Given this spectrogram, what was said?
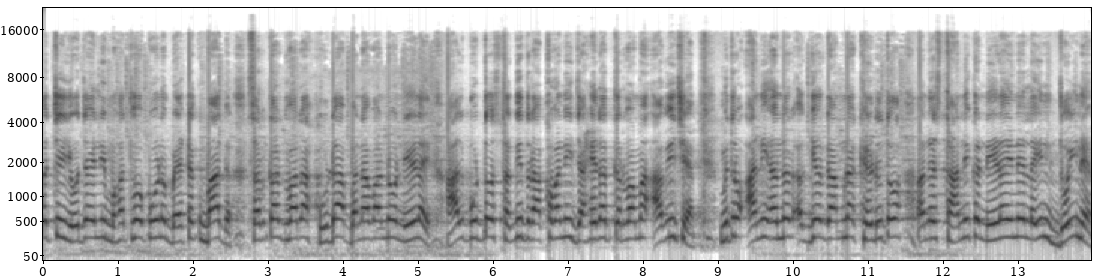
વચ્ચે યોજાયેલી મહત્વપૂર્ણ બેઠક બાદ સરકાર દ્વારા હુડા બનાવવાનો નિર્ણય હાલ પૂરતો સ્થગિત રાખવાની જાહેરાત કરવામાં આવી છે. મિત્રો, આની અંદર અગિયાર ગામના ખેડૂતો અને સ્થાનિક નિર્ણયને લઈને જોઈને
